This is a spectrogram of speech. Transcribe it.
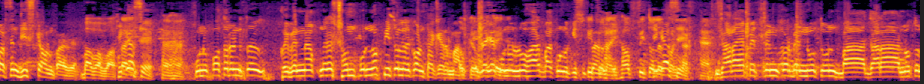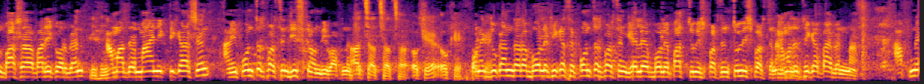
পার্সেন্ট ডিসকাউন্ট পাবেন। বাবা ঠিক আছে? হ্যাঁ হ্যাঁ। কোনো প্রতারণিত হইবেন না আপনারা সম্পূর্ণ পিতলের কন্টাক্টের মাল। জায়গায় কোনো লোহার বা কোনো কিছু নাই, সব পিতলের ঠিক আছে। যারা অ্যাপার্টমেন্ট করবেন নতুন বা যারা নতুন বাসা বাড়ি করবেন আমাদের মা ইলেকট্রিকে আসেন আমি পঞ্চাশ পার্সেন্ট ডিসকাউন্ট দিব আপনাদের। আচ্ছা আচ্ছা আচ্ছা। ওকে ওকে। অনেক দোকানদাররা বলে ঠিক আছে পঞ্চাশ পার্সেন্ট গেলে বলে পাঁচচল্লিশ পার্সেন্ট চল্লিশ পার্সেন্ট আমাদের থেকে পাবেন না আপনি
